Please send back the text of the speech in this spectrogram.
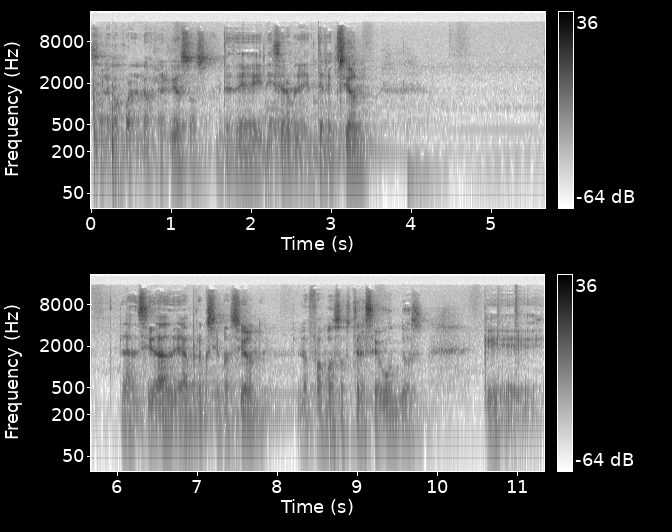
podemos ponernos nerviosos antes de iniciar una interacción, la ansiedad de aproximación, los famosos tres segundos que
